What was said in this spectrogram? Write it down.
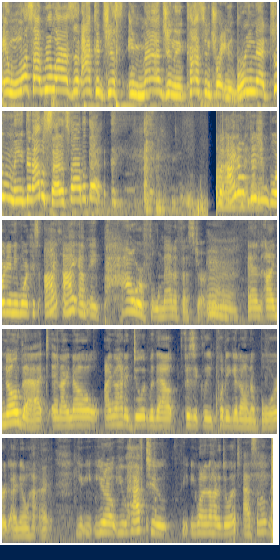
And once I realized that I could just imagine and concentrate and bring that to me, then I was satisfied with that. But I don't vision board anymore because I, I am a powerful manifester, mm. and I know that, and I know I know how to do it without physically putting it on a board. I know how, I, you you know you have to. You want to know how to do it? Absolutely.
